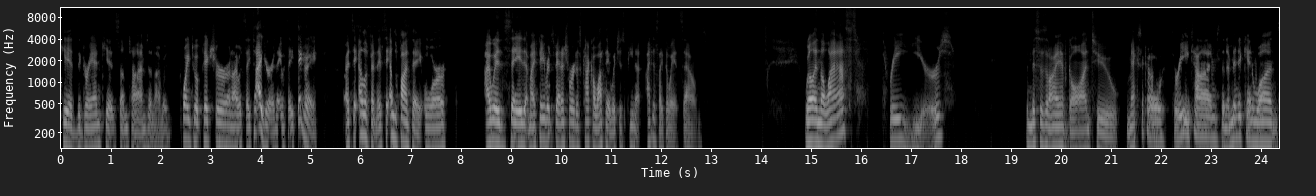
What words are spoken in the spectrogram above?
kids, the grandkids sometimes, and I would point to a picture and I would say tiger, and they would say tigre. Or I'd say elephant, and they'd say elefante. Or I would say that my favorite Spanish word is cacahuate, which is peanut. I just like the way it sounds. Well, in the last three years, the missus and I have gone to Mexico three times, the Dominican once,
